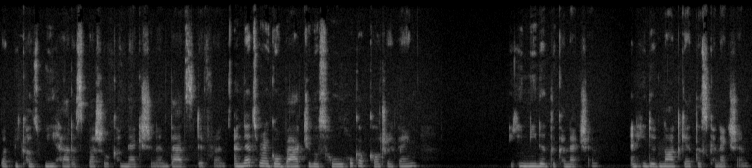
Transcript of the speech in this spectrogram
but because we had a special connection, and that's different. And that's where I go back to this whole hookup culture thing. He needed the connection and he did not get this connection.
